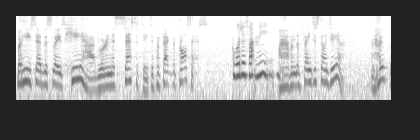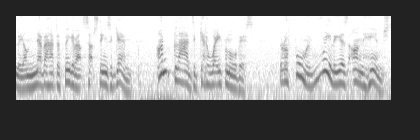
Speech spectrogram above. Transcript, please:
But he said the slaves he had were a necessity to perfect the process. What does that mean? I haven't the faintest idea. And hopefully I'll never have to think about such things again. I'm glad to get away from all this. The Reformer really is unhinged.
